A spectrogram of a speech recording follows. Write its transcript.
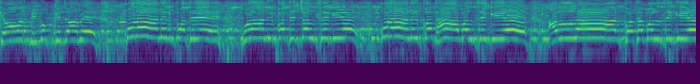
কেউ আমার বিপক্ষে যাবে। কোরআনের পথে কোরআনের পথে চলতে গিয়ে, কোরআনের কথা বলতে গিয়ে, আল্লাহর কথা বলতে গিয়ে,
